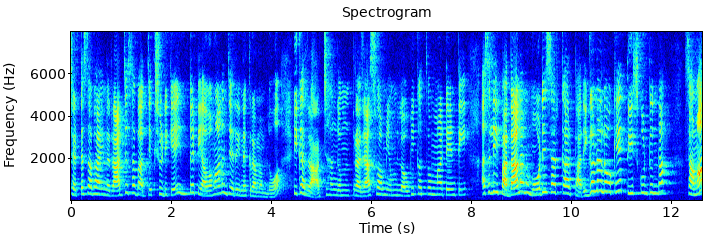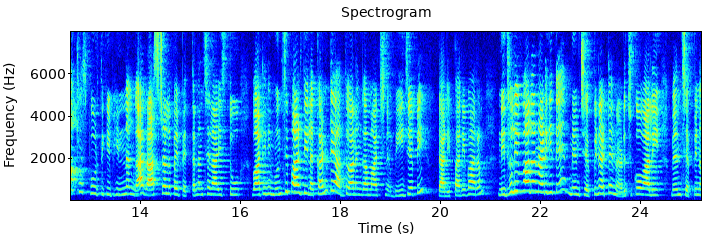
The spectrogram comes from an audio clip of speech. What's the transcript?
చట్టసభ అయిన రాజ్యసభ అధ్యక్షుడికే ఇంతటి అవమానం జరిగిన క్రమంలో ఇక రాజ్యాంగం ప్రజాస్వామ్యం లౌకికత్వం మాట ఏంటి అసలు ఈ పదాలను మోడీ సర్కార్ పరిగణలోకే తీసుకుంటుందా? సమాఖ్య స్ఫూర్తికి భిన్నంగా రాష్ట్రాలపై పెత్తనం చెలాయిస్తూ వాటిని మున్సిపాలిటీల కంటే అధ్వానంగా మార్చిన బీజేపీ దాని పరివారం నిధులివ్వాలని అడిగితే మేము చెప్పినట్టే నడుచుకోవాలి మేము చెప్పిన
